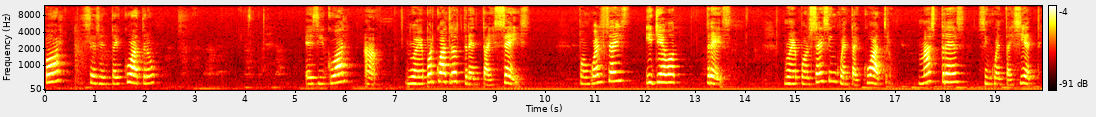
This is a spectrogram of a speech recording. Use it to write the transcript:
por 64 es igual a 9 por 4, 36 pongo el 6 y llevo 3. 9 por 6, 54. Más 3, 57.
